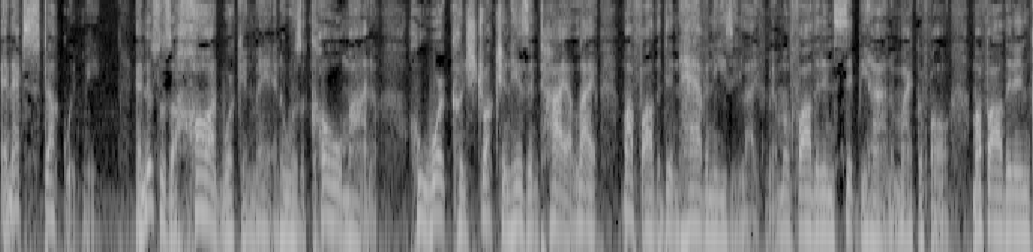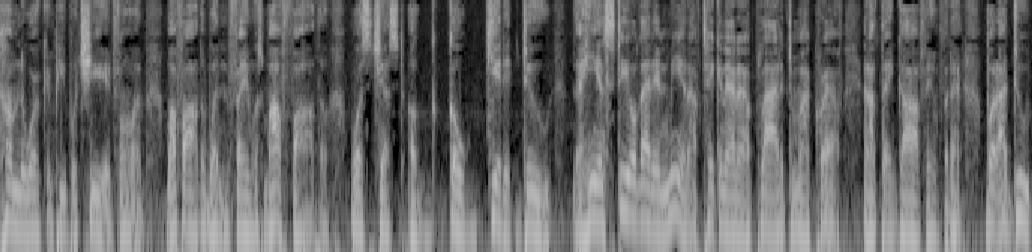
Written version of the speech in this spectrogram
And that stuck with me. And this was a hard working man who was a coal miner who worked construction his entire life. My father didn't have an easy life, man. My father didn't sit behind a microphone. My father didn't come to work and people cheered for him. My father wasn't famous. My father was just a go get it dude. Now he instilled that in me and I've taken that and applied it to my craft and I thank God for him for that. But I do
